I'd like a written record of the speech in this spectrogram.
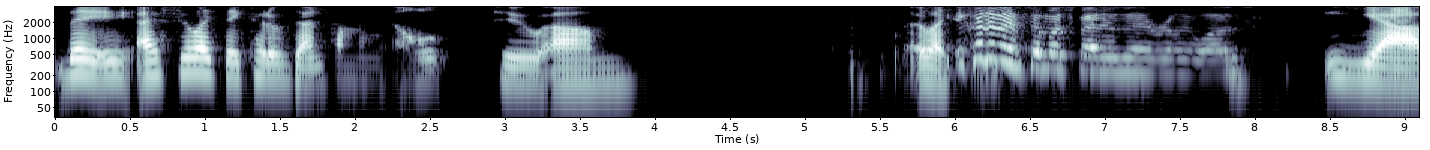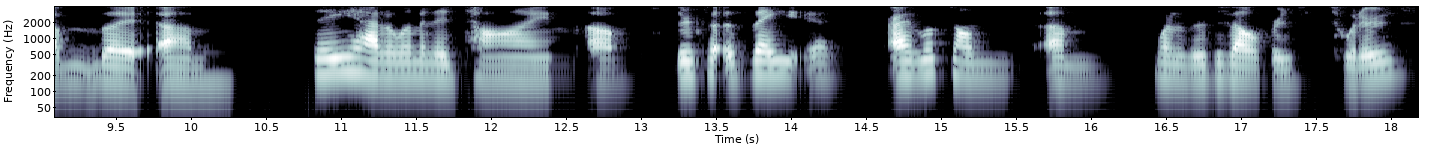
they. I feel like they could have done something else to um, like It could have been so much better than it really was. Yeah, but um, they had a limited time. Um, there's a, they. uh, I looked on um one of the developers' twitters.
